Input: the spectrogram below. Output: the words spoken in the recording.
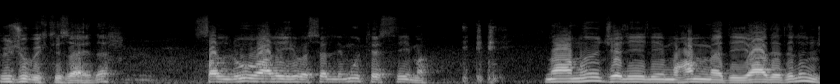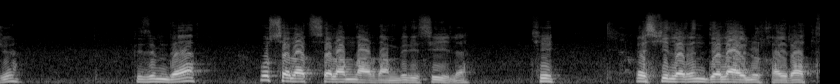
vücub iktiza eder. Sallu aleyhi ve sellimu teslima Namı Celili Muhammed'i yad edilince bizim de o selat selamlardan birisiyle ki eskilerin Delailül Hayrat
